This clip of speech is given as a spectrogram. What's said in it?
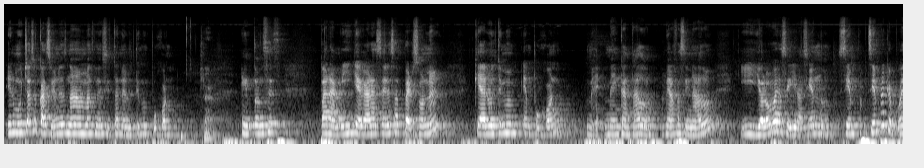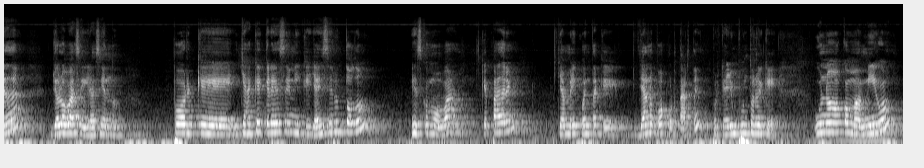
en muchas ocasiones nada más necesitan el último empujón. Claro. Entonces, para mí llegar a ser esa persona que al último empujón me, me ha encantado, me ha fascinado y yo lo voy a seguir haciendo. Siempre, siempre que pueda, yo lo voy a seguir haciendo. Porque ya que crecen y que ya hicieron todo, es como, va, qué padre, ya me di cuenta que ya no puedo aportarte, porque hay un punto en el que uno como amigo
